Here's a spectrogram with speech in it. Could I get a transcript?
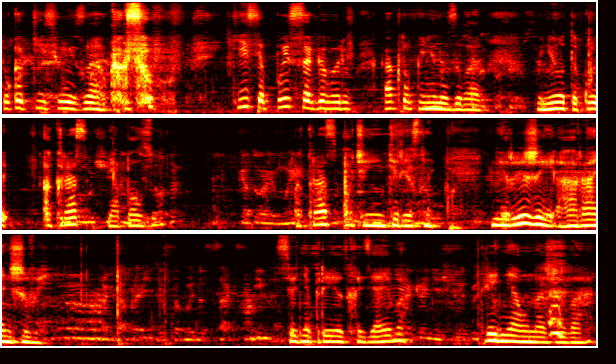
Только Кисю не знаю, как зовут. Кися, пыса, говорю. Как только не называю. У нее такой окрас. Я ползу. Окрас очень интересный. Не рыжий, а оранжевый. Сегодня приедут хозяева. Три дня у нас жила.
